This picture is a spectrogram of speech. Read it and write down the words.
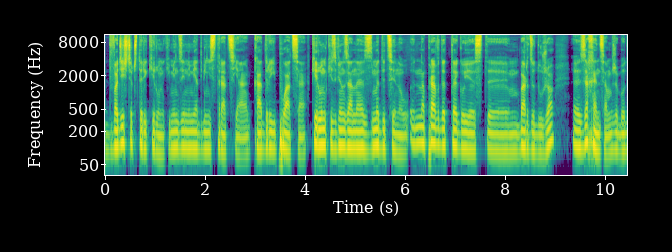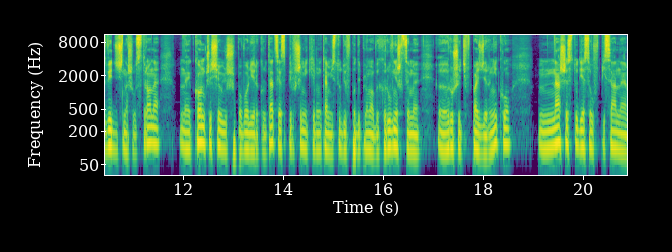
24 kierunki, innymi administracja, kadry i płace, kierunki związane z medycyną. Naprawdę tego jest bardzo dużo. E, zachęcam, żeby odwiedzić naszą stronę. E, kończy się już powoli rekrutacja z pierwszymi kierunkami studiów podyplomowych. Również chcemy e, ruszyć w październiku. Nasze studia są wpisane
